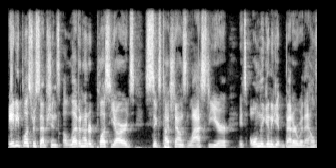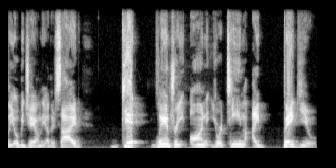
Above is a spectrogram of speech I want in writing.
80 plus receptions, 1100 plus yards, six touchdowns last year. It's only going to get better with a healthy OBJ on the other side. Get Landry on your team. I beg you.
